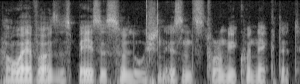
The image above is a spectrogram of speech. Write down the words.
However, the basis solution isn't strongly connected,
